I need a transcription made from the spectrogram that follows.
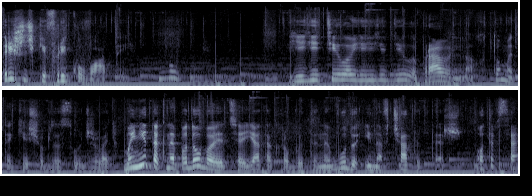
трішечки фрікуватий. Ну, Її тіло, її діло, правильно. Хто ми такі, щоб засуджувати? Мені так не подобається, я так робити не буду і навчати теж. От і все.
